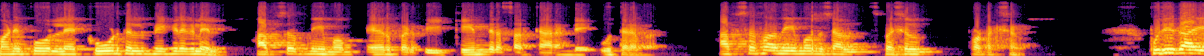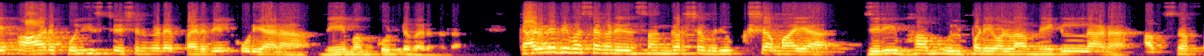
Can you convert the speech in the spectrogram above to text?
മണിപ്പൂരിലെ കൂടുതൽ മേഖലകളിൽ അബ്സഫ് നിയമം ഏർപ്പെടുത്തി കേന്ദ്ര സർക്കാരിന്റെ ഉത്തരവ്. അബ്സഫ നിയമം എന്ന് വെച്ചാൽ സ്പെഷ്യൽ പ്രൊട്ടക്ഷൻ പുതിയതായി ആറ് പോലീസ് സ്റ്റേഷനുകളുടെ പരിധിയിൽ കൂടിയാണ് നിയമം കൊണ്ടുവരുന്നത്. കഴിഞ്ഞ ദിവസങ്ങളിൽ സംഘർഷം രൂക്ഷമായ ജിരിഭാം ഉൾപ്പെടെയുള്ള മേഖലയിലാണ് അബ്സഫ്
